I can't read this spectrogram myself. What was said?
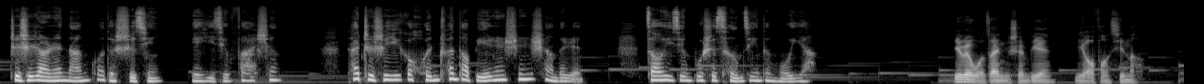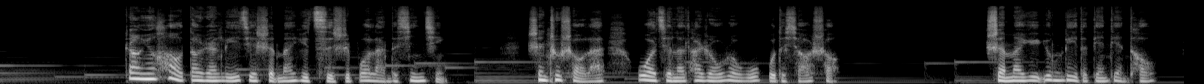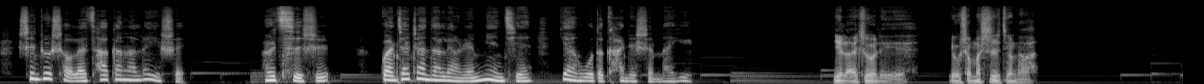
只是让人难过的事情也已经发生。他只是一个魂穿到别人身上的人，早已经不是曾经的模样。因为我在你身边，你要放心呐。张云浩当然理解沈曼玉此时波澜的心情，伸出手来握紧了她柔弱无骨的小手。沈曼玉用力的点点头，伸出手来擦干了泪水。而此时，管家站在两人面前，厌恶的看着沈曼玉：“你来这里。”有什么事情呢？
